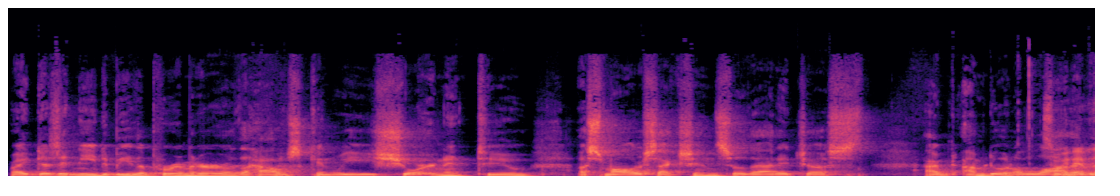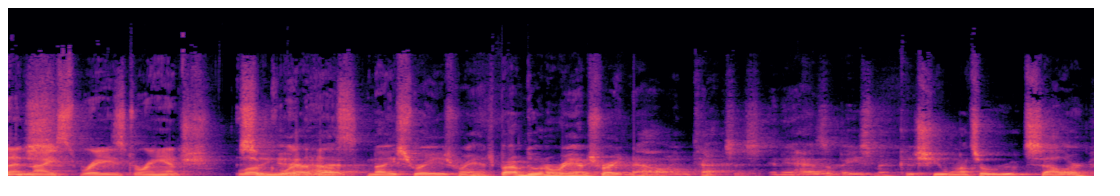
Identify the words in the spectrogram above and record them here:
Right? Does it need to be the perimeter of the house? Can we shorten it to a smaller section so that it just I'm I'm doing a lot So we of have that nice raised ranch so you where the have house. that nice raised ranch. But I'm doing a ranch right now in Texas, and it has a basement because she wants a root cellar.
